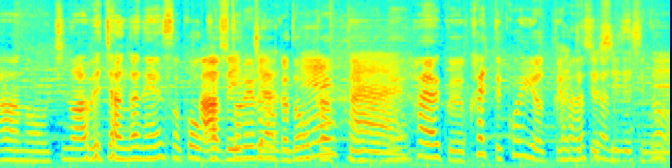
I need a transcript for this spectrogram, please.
あのうちの阿部ちゃんがねそこを勝ち取れるのかどうかっていうねね早く帰ってこいよっうていう話なんですけど。ね。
